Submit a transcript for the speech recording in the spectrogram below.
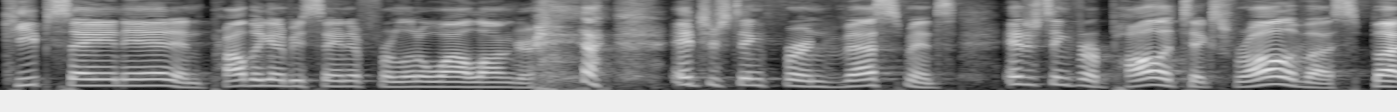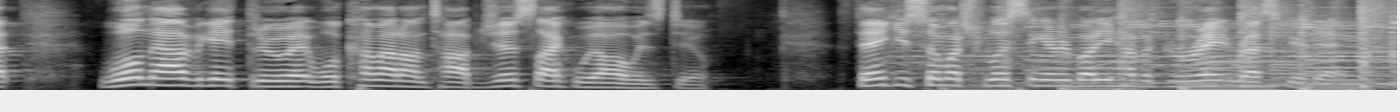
keep saying it and probably going to be saying it for a little while longer. interesting for investments, interesting for politics, for all of us, but we'll navigate through it. We'll come out on top just like we always do. Thank you so much for listening, everybody. Have a great rest of your day.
